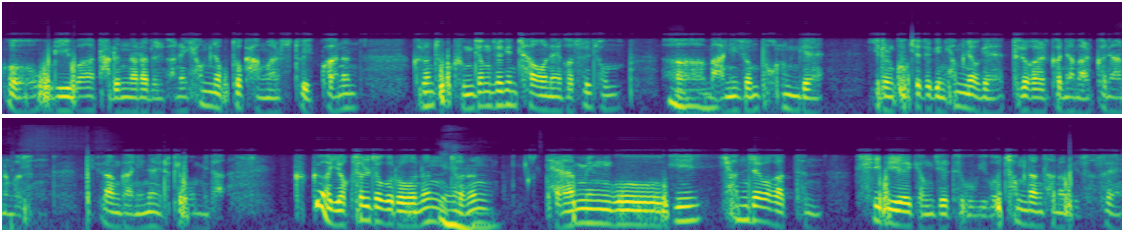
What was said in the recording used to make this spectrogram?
어, 우리와 다른 나라들 간의 협력도 강화할 수도 있고 하는 그런 좀 긍정적인 차원의 것을 좀 어, 많이 좀 보는 게 이런 국제적인 협력에 들어갈 거냐 말 거냐 하는 것은 필요한 거 아니냐 이렇게 봅니다. 그, 그 역설적으로는 예. 저는 대한민국이 현재와 같은 12의 경제대국이고 첨단 산업에 있어서의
